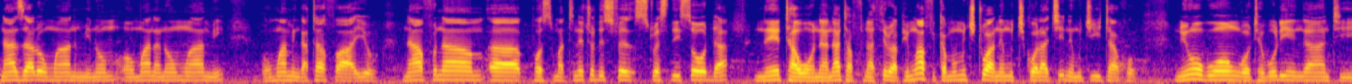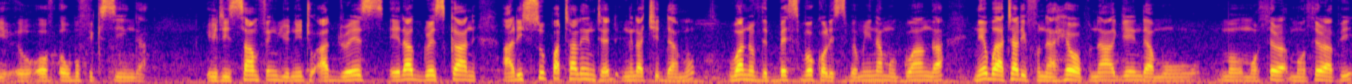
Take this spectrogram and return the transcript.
n'azaala omwana n'omwami omwami nga tafaayo. N'afuna uh, postmatinatal distress, stress disorder netawona n'atafuna therapy. Mu africa mumukitwala ne mukikola ki ne mukiyitako? Naye obwongo tebulinga nti obufikisinga it is something you need to address. Era grace can ali super talented ngenda kiddamu one of the best vocalists bemulina mu ggwanga naye bw'atalifuna help n'agenda mu, mu, mu, thera, mu therapy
